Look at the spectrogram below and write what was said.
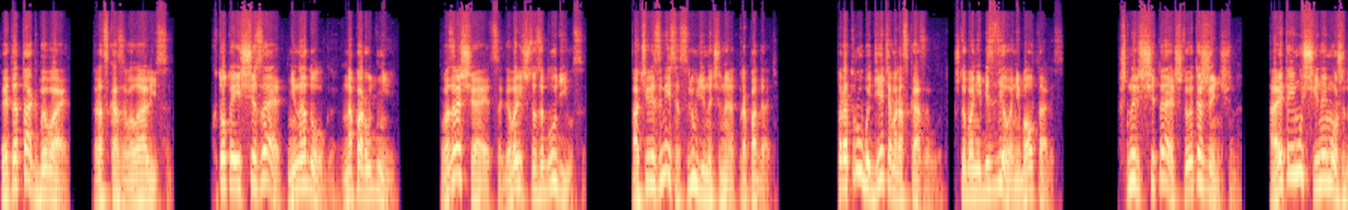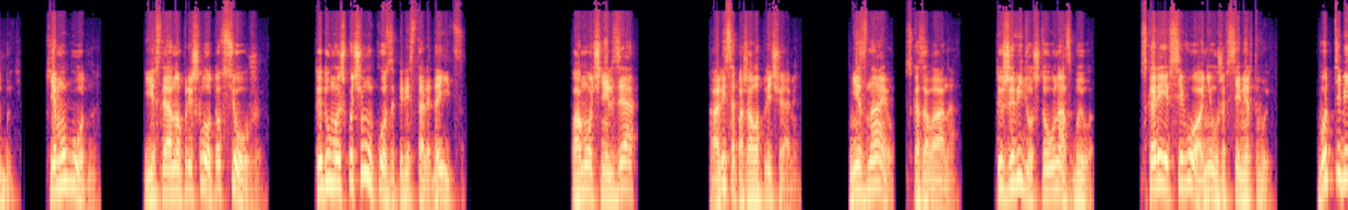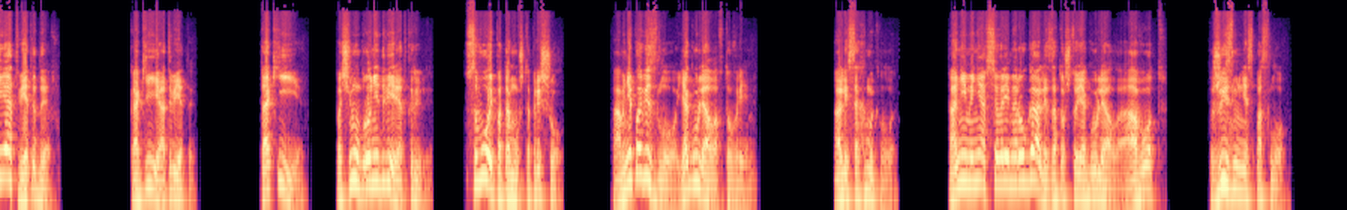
Это так бывает, рассказывала Алиса. Кто-то исчезает ненадолго, на пару дней. Возвращается, говорит, что заблудился. А через месяц люди начинают пропадать. Про трубы детям рассказывают, чтобы они без дела не болтались. Шнырь считает, что это женщина, а это и мужчиной может быть, кем угодно. Если оно пришло, то все уже. Ты думаешь, почему козы перестали доиться? Помочь нельзя? Алиса пожала плечами. Не знаю, сказала она. Ты же видел, что у нас было. Скорее всего, они уже все мертвы. Вот тебе и ответы, Дев. Какие ответы? Такие. Почему бронедверь открыли? Свой потому что пришел. А мне повезло, я гуляла в то время. Алиса хмыкнула. Они меня все время ругали за то, что я гуляла, а вот... Жизнь мне спасло.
